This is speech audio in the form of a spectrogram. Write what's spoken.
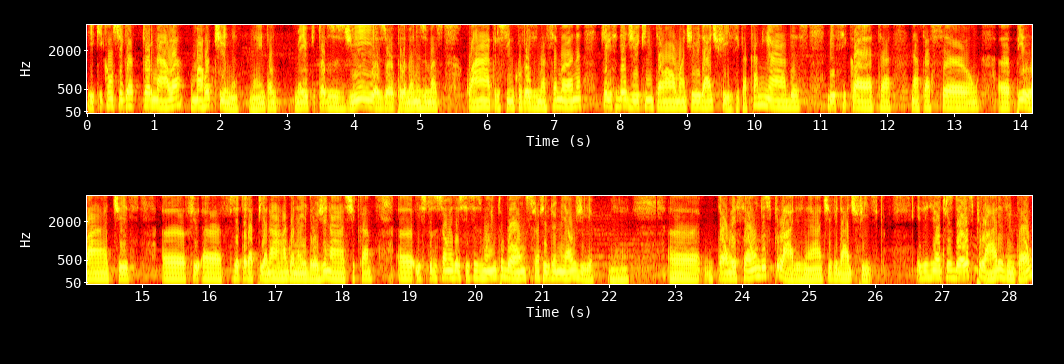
e que consiga torná-la uma rotina, né? Então, meio que todos os dias ou pelo menos umas quatro, cinco vezes na semana, que ele se dedique então a uma atividade física, caminhadas, bicicleta, natação, uh, pilates, uh, fi, uh, fisioterapia na água, né, hidroginástica. isso tudo são exercícios muito bons para fibromialgia. Né? Então esse é um dos pilares, né, a atividade física. Existem outros dois pilares, então.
